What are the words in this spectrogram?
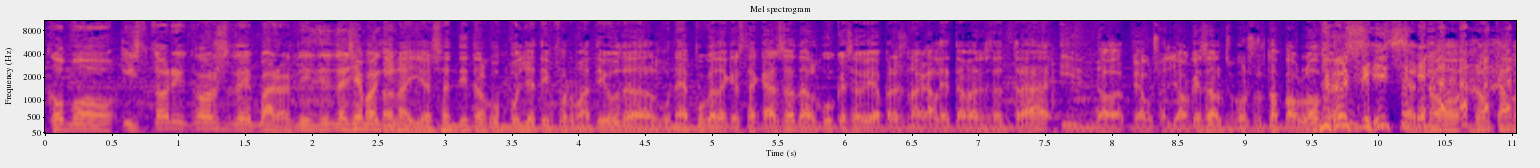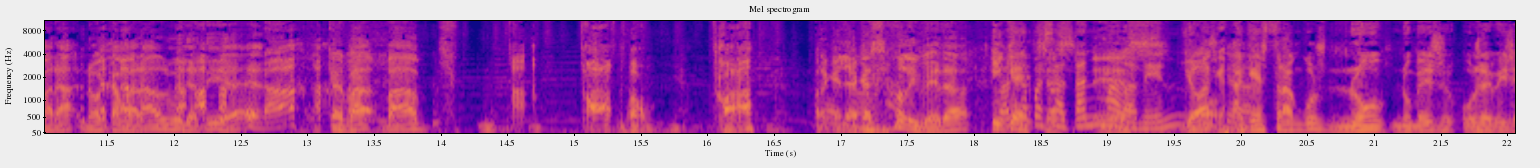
Como históricos de... Bueno, de- de- deixem aquí. Perdona, jo he sentit algun butlletí informatiu d'alguna època d'aquesta casa, d'algú que s'havia pres una galeta abans d'entrar i no, veus allò que és els gossos de Pavlov. Eh? Sí, sí. Que no, no, acabarà, no acabarà el butlletí, eh? No. Que va... va... Perquè allà a Casa Olivera... I què? de passar tan És- malament. Jo que- aquests tràngols no només us he vist,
